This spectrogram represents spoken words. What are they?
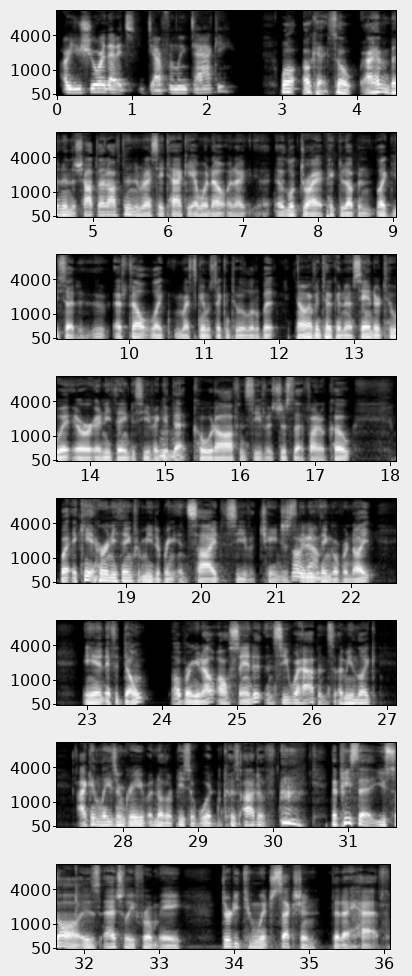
Are you sure that it's definitely tacky? Well, okay. So I haven't been in the shop that often, and when I say tacky, I went out and I it looked dry. I picked it up, and like you said, it, it felt like my skin was sticking to it a little bit. Now I haven't taken a sander to it or anything to see if I can mm-hmm. get that coat off and see if it's just that final coat. But it can't hurt anything for me to bring it inside to see if it changes oh, anything yeah. overnight. And if it don't, I'll bring it out. I'll sand it and see what happens. I mean, like I can laser engrave another piece of wood because out of the piece that you saw is actually from a 32 inch section that I have.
